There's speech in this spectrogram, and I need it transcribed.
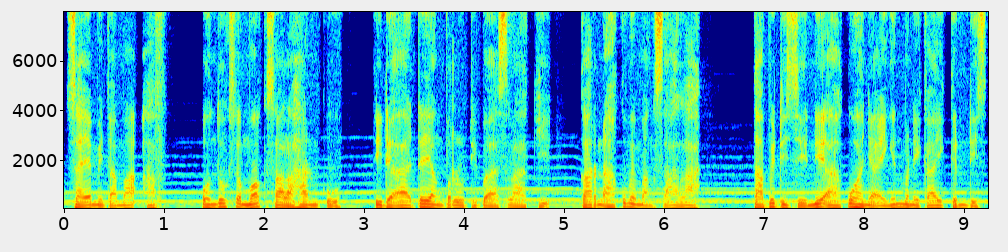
saya minta maaf untuk semua kesalahanku. Tidak ada yang perlu dibahas lagi karena aku memang salah. Tapi di sini aku hanya ingin menikahi Gendis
